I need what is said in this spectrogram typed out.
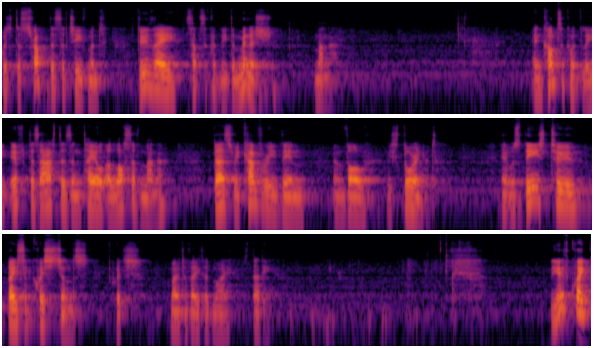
which disrupt this achievement, do they subsequently diminish mana? And consequently, if disasters entail a loss of mana, does recovery then involve restoring it? And it was these two basic questions which motivated my study. The earthquake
